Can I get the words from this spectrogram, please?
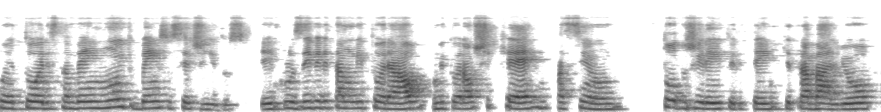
corretores também muito bem sucedidos. Inclusive, ele está no litoral, um litoral chiquérrimo, passeando. Todo direito ele tem, que trabalhou,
